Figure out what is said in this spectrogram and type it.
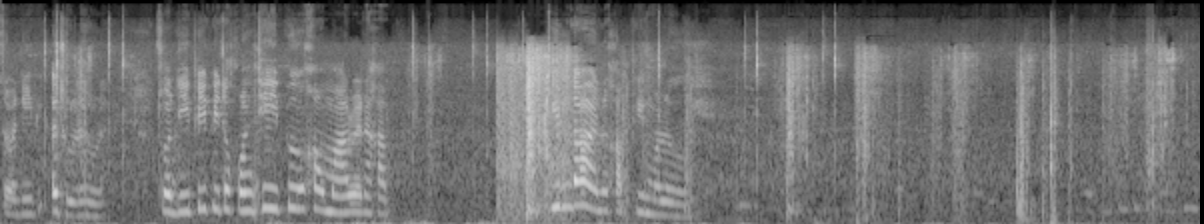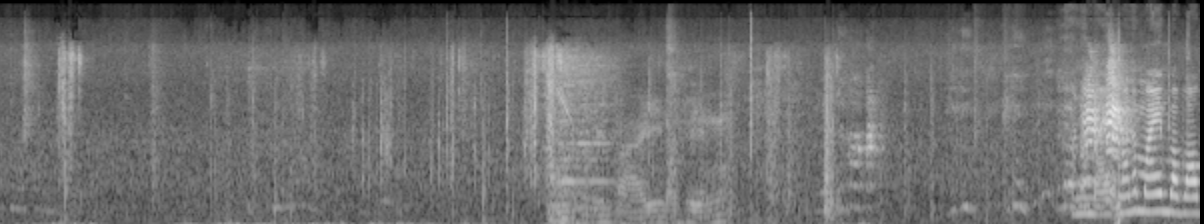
สวัสดีพี่เอ้ยถูกแล้วถูกแล้วสวัสดีพี่พี่ทุกคนที่เพิ่งเข้ามาด้วยนะครับพิมพ์ได้นะครับพิมพ์มาเลยำไมมาทำไมเบาๆ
